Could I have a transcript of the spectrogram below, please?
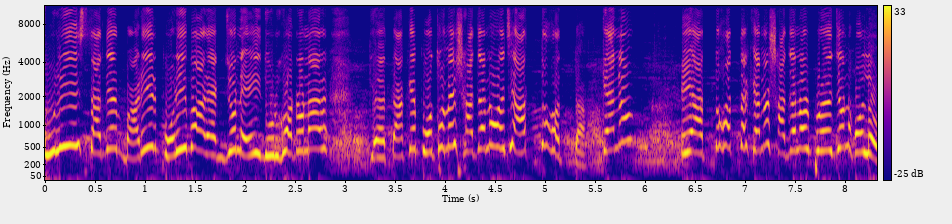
পুলিশ, তাদের বাড়ির পরিবার, একজন এই দুর্ঘটনার, তাকে প্রথমে সাজানো হয়েছে আত্মহত্যা। কেন সাজানোর প্রয়োজন হলো?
